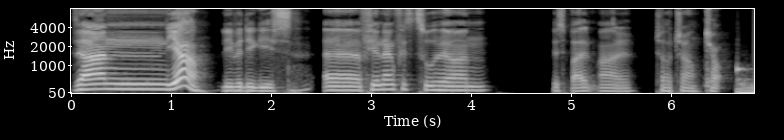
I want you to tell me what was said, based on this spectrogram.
Dann, ja, liebe Diggis, äh, vielen Dank fürs Zuhören. Bis bald mal. Ciao, ciao. Ciao.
